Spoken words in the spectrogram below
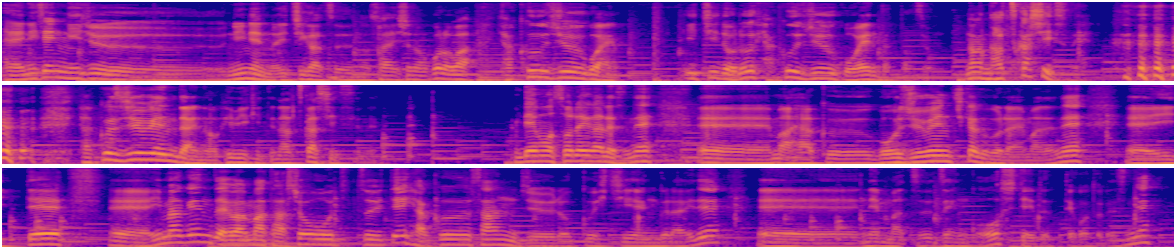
えー、2022年の1月の最初の頃は115円。1ドル115円だったんですよ。なんか懐かしいですね。110円台の響きって懐かしいですよね。でもそれがですね、えー、まあ150円近くぐらいまでね、えー、行って、えー、今現在はまあ多少落ち着いて136、7円ぐらいで、えー、年末前後をしているってことですね。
